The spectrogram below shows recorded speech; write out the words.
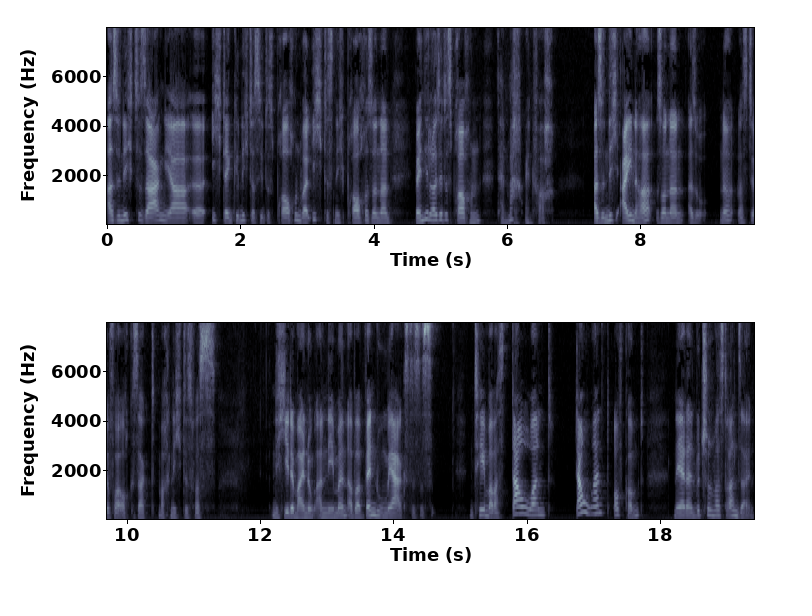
Also nicht zu sagen, ja, äh, ich denke nicht, dass sie das brauchen, weil ich das nicht brauche, sondern wenn die Leute das brauchen, dann mach einfach. Also nicht einer, sondern, also, ne, du hast ja vorher auch gesagt, mach nicht das, was nicht jede Meinung annehmen, aber wenn du merkst, das ist ein Thema, was dauernd, dauernd aufkommt, naja, dann wird schon was dran sein.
